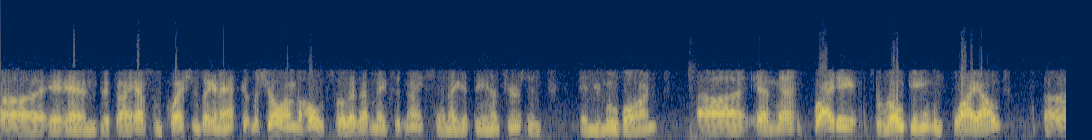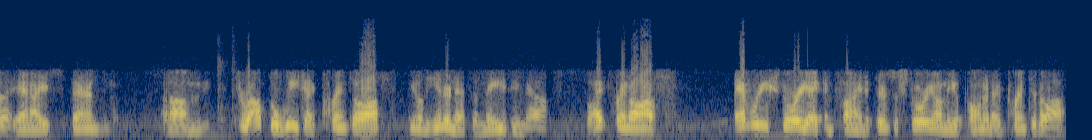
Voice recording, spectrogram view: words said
uh, and if I have some questions, I can ask it in the show. I'm the host, so that, that makes it nice. And I get the answers, and, and you move on. Uh, and then Friday, the road game, we fly out, uh, and I spend um, throughout the week. I print off. You know, the internet's amazing now, so I print off every story I can find. If there's a story on the opponent, I print it off,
